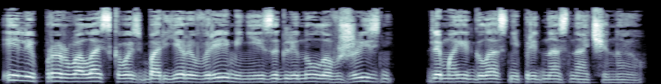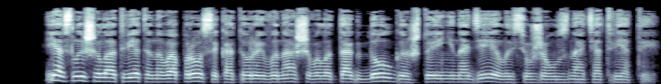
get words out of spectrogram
или прорвалась сквозь барьеры времени и заглянула в жизнь, для моих глаз не предназначенную. Я слышала ответы на вопросы, которые вынашивала так долго, что и не надеялась уже узнать ответы.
